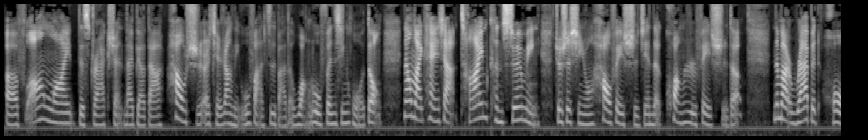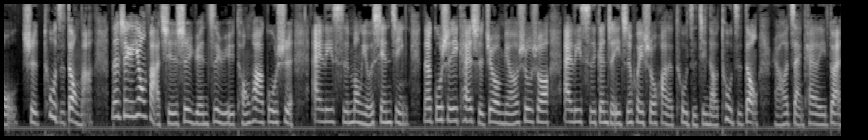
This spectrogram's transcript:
of online distraction 来表达耗时而且让你无法自拔的网络分心活动。那我们来看一下，time-consuming 就是形容耗费时间的旷日费。时的，那么 rabbit hole 是兔子洞嘛？那这个用法其实是源自于童话故事《爱丽丝梦游仙境》。那故事一开始就有描述说，爱丽丝跟着一只会说话的兔子进到兔子洞，然后展开了一段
